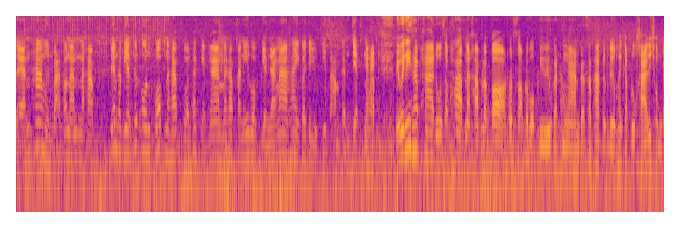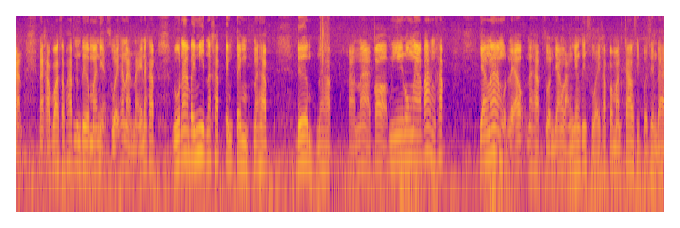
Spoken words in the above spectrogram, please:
350,000 บาทเท่านั้นนะครับ เล่มทะเบียนชุดโอนครบนะครับ ส่วนถ้าเก็บงานนะครับคันนี้รวมเปลี่ยนยางหน้าให้ก็จะอยู่ที่3 7 0 0 0นเนะครับ เดี๋ยววันนี้ครับพาดูสภาพนะครับ แล้วก็ทดสอบระบบรีวิวการทำงานแบบสภาพเดิมๆให้กับลูกค้าที่ชมกันนะครับ ว่าสภาพเดิมๆมาเนี่ยสวยขนาดไหนนะครับ ดูหน้าใบมีดนะครับ เต็มๆนะครับ เดิมนะครับคานหน้าก็มีลงนาบ้างครับยางหน้าหมดแล้วนะครับ ส่วนยางหลังยังสวยๆครับประมาณ 90%ได้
